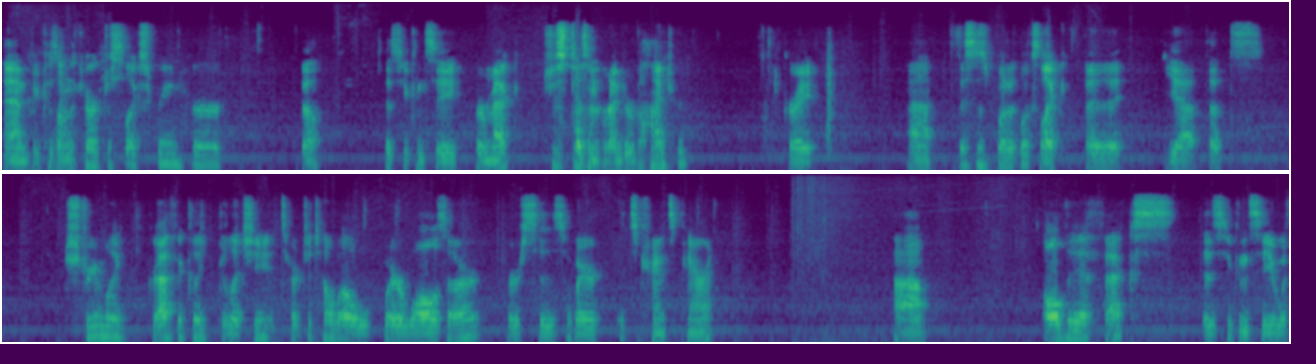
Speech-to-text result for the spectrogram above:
And because on the character select screen, her, well, as you can see, her mech just doesn't render behind her. Great. Uh, this is what it looks like. Uh, yeah, that's extremely graphically glitchy. It's hard to tell well where walls are versus where it's transparent. Uh, all the effects, as you can see with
